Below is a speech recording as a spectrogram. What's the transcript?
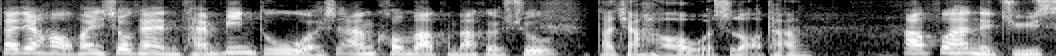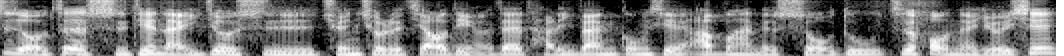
大家好，欢迎收看《谈兵读武》，我是 Uncle Mark 马可叔。大家好，我是老谭。阿富汗的局势哦，这十天来依旧是全球的焦点。而在塔利班攻陷阿富汗的首都之后呢，有一些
